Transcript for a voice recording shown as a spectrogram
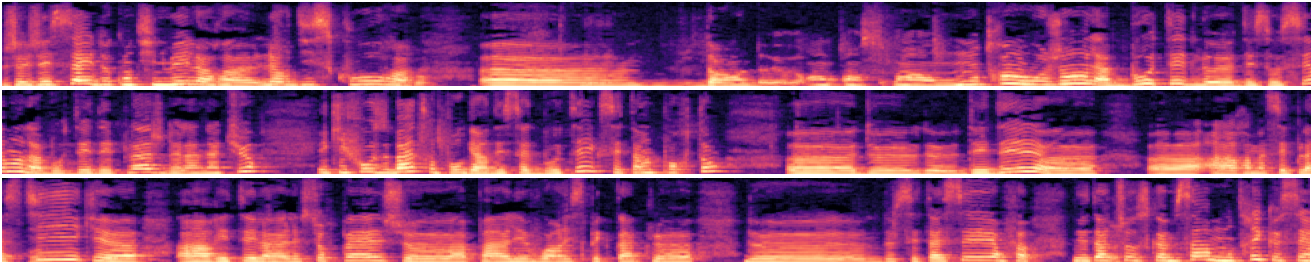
j'essaye de continuer leur, leur discours euh, mhm. En, montrant aux gens la beauté des océans, la beauté mhm. des plages, de la nature, et qu'il faut se battre pour garder cette beauté, et que c'est important euh, d'aider euh, à ramasser le plastique, à arrêter la, surpêche, à pas aller voir les spectacles de, de cétacés, enfin des tas de choses comme ça, montrer que c'est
